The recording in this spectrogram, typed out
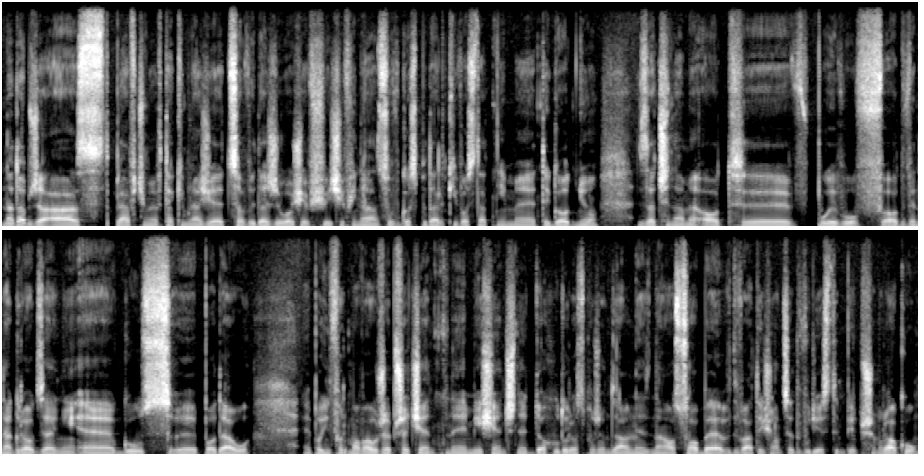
No dobrze, a sprawdźmy w takim razie, co wydarzyło się w świecie finansów, gospodarki w ostatnim e, tygodniu. Zaczynamy od e, wpływów, od wynagrodzeń. E, GUS podał, poinformował, że przeciętny miesięczny dochód rozporządzalny na osobę w 2021 roku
